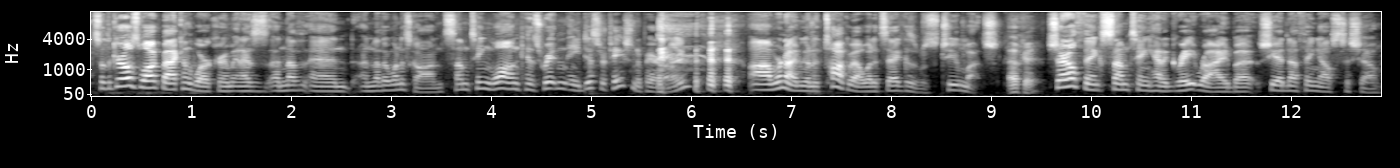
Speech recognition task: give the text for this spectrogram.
So the girls walk back in the workroom, and as another and another one is gone, Sum Ting Wong has written a dissertation. Apparently, um, we're not even going to talk about what it said because it was too much. Okay. Cheryl thinks Sum Ting had a great ride, but she had nothing else to show.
